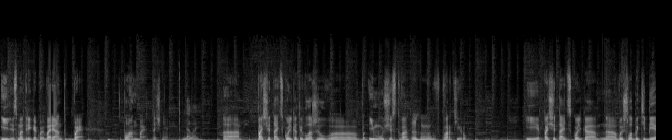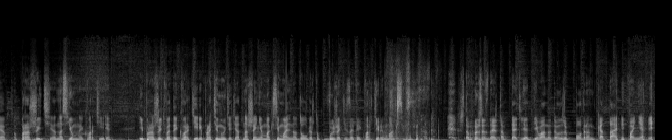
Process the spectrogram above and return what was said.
Или, смотри, какой вариант Б. План Б, точнее. Давай. А, посчитать, сколько ты вложил в, э, в имущество, Мгм. в квартиру. И посчитать, сколько э, вышло бы тебе прожить на съемной квартире. И прожить в этой квартире, протянуть эти отношения максимально долго, чтобы выжать из этой квартиры максимум. Чтобы уже, знаешь, там 5 лет дивану, ты уже подран котами, воняет,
